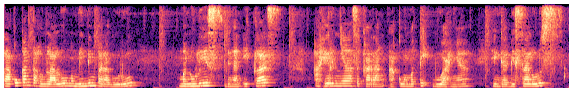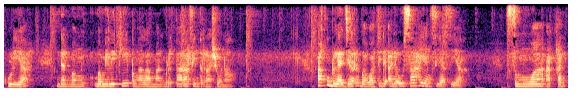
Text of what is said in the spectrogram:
lakukan tahun lalu membimbing para guru, menulis dengan ikhlas, akhirnya sekarang aku memetik buahnya hingga bisa lulus kuliah dan memiliki pengalaman bertaraf internasional. Aku belajar bahwa tidak ada usaha yang sia-sia semua akan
